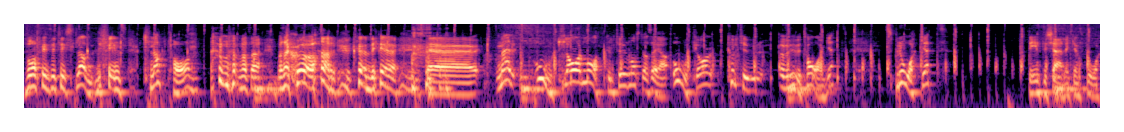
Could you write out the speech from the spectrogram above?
Vad finns i Tyskland? Det finns knappt hav. massa, massa sjöar. Det är, eh, men oklar matkultur måste jag säga. Oklar kultur överhuvudtaget. Språket. Det är inte kärlekens språk.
